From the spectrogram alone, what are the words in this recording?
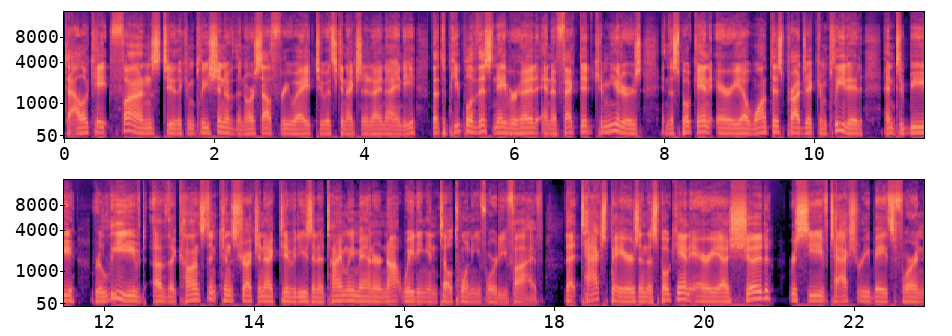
to allocate funds to the completion of the North South Freeway to its connection to I 90, that the people of this neighborhood and affected commuters in the Spokane area want this project completed and to be relieved of the constant construction activities in a timely manner, not waiting until 2045. That taxpayers in the Spokane area should receive tax rebates for an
